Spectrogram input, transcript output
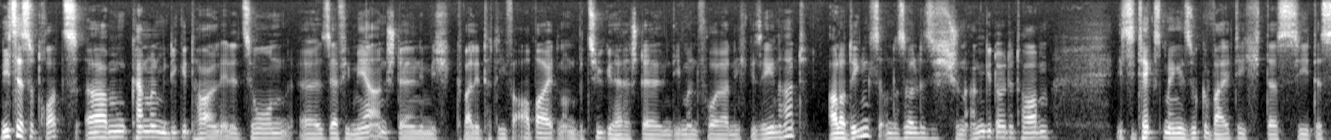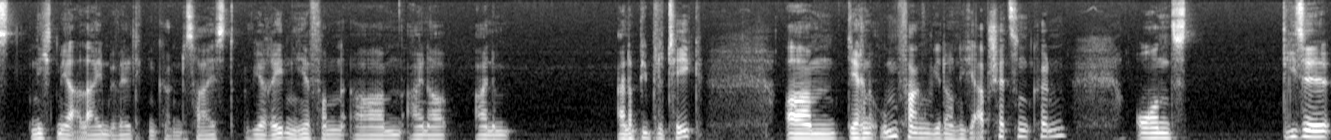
Nichtsdestotrotz ähm, kann man mit digitalen Editionen äh, sehr viel mehr anstellen, nämlich qualitativ arbeiten und Bezüge herstellen, die man vorher nicht gesehen hat. Allerdings, und das sollte sich schon angedeutet haben, ist die Textmenge so gewaltig, dass sie das nicht mehr allein bewältigen können. Das heißt, wir reden hier von ähm, einer, einem, einer Bibliothek, ähm, deren Umfang wir noch nicht abschätzen können. Und diese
